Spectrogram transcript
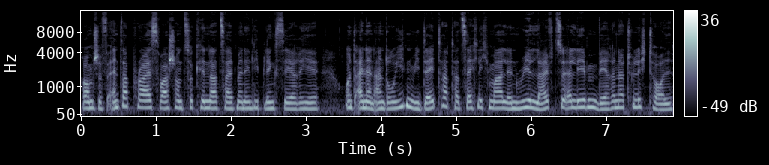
Raumschiff Enterprise war schon zur Kinderzeit meine Lieblingsserie und einen Androiden wie Data tatsächlich mal in Real Life zu erleben, wäre natürlich toll.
